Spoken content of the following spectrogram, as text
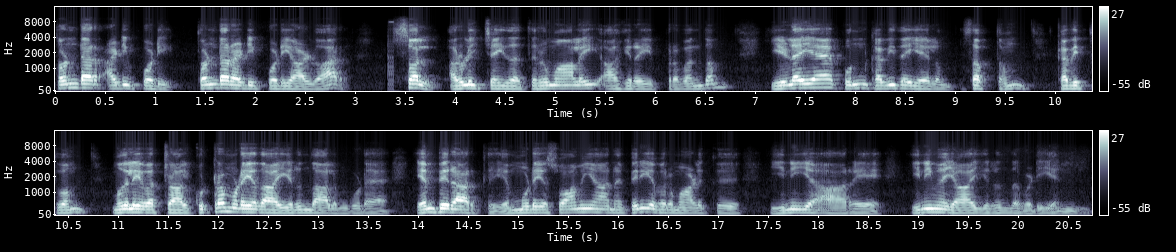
தொண்டர் அடிப்பொடி தொண்டர் அடிப்பொடி ஆழ்வார் சொல் அருளி செய்த திருமாலை ஆகிற இப்பிரபந்தம் இளைய புன் கவிதையேலும் சப்தம் கவித்துவம் முதலியவற்றால் குற்றமுடையதாய் இருந்தாலும் கூட எம்பிரார்க்கு எம்முடைய சுவாமியான பெரிய பெருமாளுக்கு இனிய ஆரே இனிமையாயிருந்தபடி என்.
